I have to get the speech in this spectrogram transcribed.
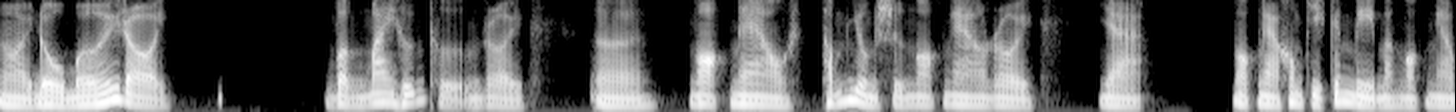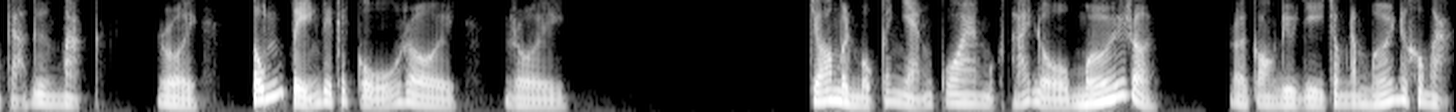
Rồi đồ mới rồi vận may hướng thượng rồi uh, ngọt ngào thấm nhuần sự ngọt ngào rồi. Và ngọt ngào không chỉ cái miệng mà ngọt ngào cả gương mặt. Rồi tống tiễn đi cái cũ rồi rồi cho mình một cái nhãn quan một thái độ mới rồi. Rồi còn điều gì trong năm mới nữa không ạ?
